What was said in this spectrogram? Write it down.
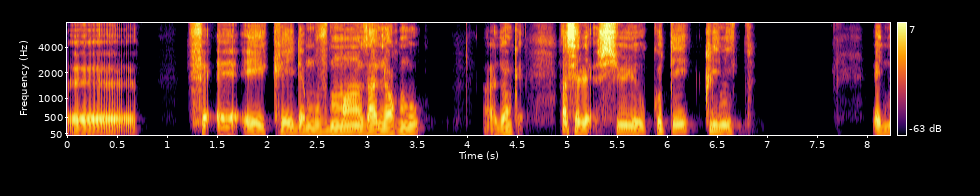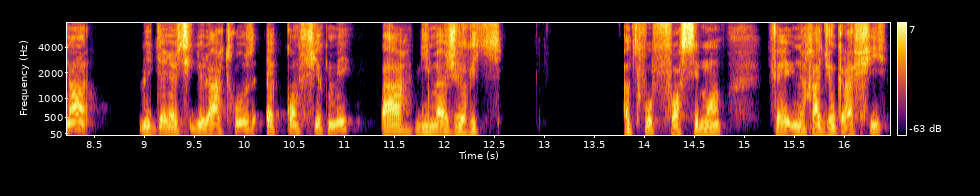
euh, et, créer des mouvements anormaux. donc, ça, c'est sur le côté clinique. Maintenant, le diagnostic de l'arthrose est confirmé par l'imagerie. il faut forcément faire une radiographie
